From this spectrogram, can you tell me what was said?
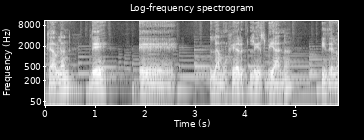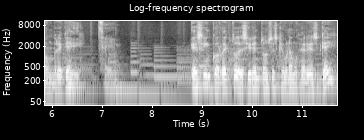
que hablan de eh, la mujer lesbiana y del hombre gay. Sí. ¿Es incorrecto decir entonces que una mujer es gay?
